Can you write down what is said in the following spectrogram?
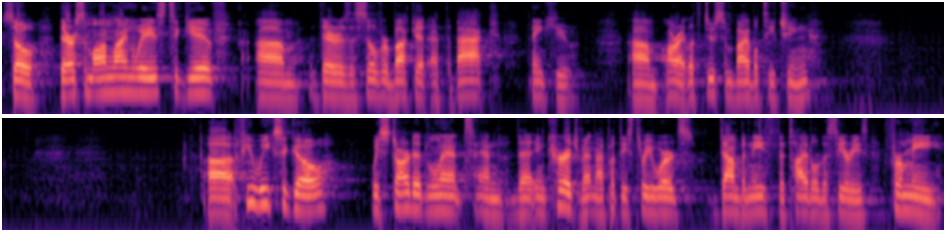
So there are some online ways to give. Um, there is a silver bucket at the back. Thank you. Um, all right, let's do some Bible teaching. Uh, a few weeks ago, we started Lent and the encouragement, and I put these three words down beneath the title of the series for me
